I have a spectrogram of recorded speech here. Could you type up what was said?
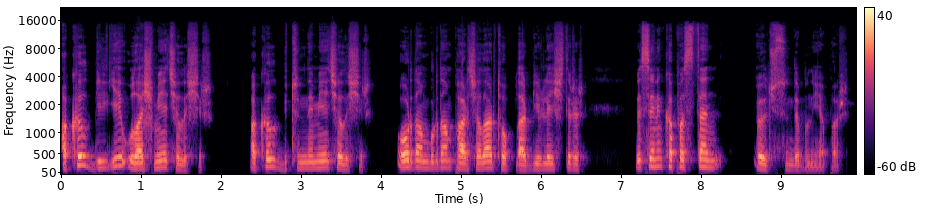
Akıl bilgiye ulaşmaya çalışır. Akıl bütünlemeye çalışır. Oradan buradan parçalar toplar, birleştirir ve senin kapasiten ölçüsünde bunu yapar.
